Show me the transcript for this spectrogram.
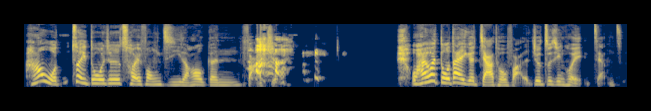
好，我最多就是吹风机，然后跟发卷，我还会多带一个夹头发的，就最近会这样子。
